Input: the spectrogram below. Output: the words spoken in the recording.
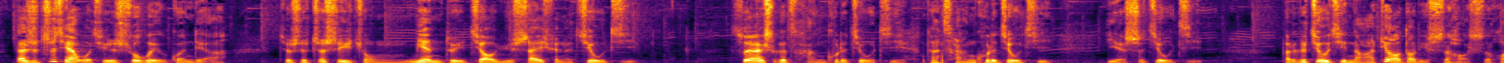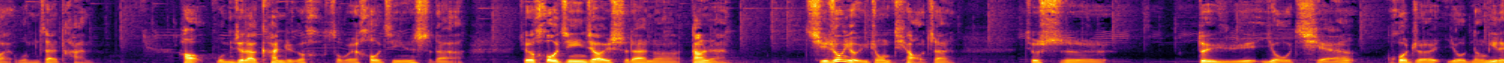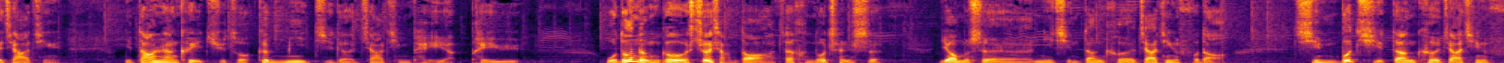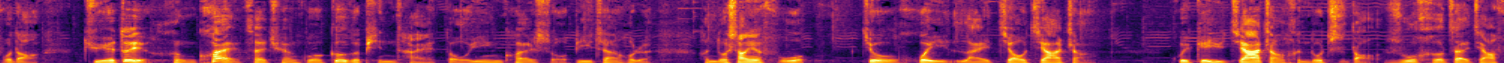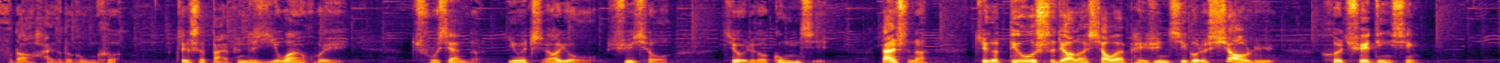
但是之前我其实说过一个观点啊，就是这是一种面对教育筛选的救济，虽然是个残酷的救济，但残酷的救济也是救济。把这个救济拿掉到底是好是坏，我们再谈。好，我们就来看这个所谓后精英时代啊。这个后精英教育时代呢，当然，其中有一种挑战，就是对于有钱或者有能力的家庭，你当然可以去做更密集的家庭培养培育。我都能够设想到啊，在很多城市，要么是你请单科家庭辅导，请不起单科家庭辅导，绝对很快在全国各个平台，抖音、快手、B 站或者很多商业服务。就会来教家长，会给予家长很多指导，如何在家辅导孩子的功课，这是百分之一万会出现的，因为只要有需求，就有这个供给。但是呢，这个丢失掉了校外培训机构的效率和确定性。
